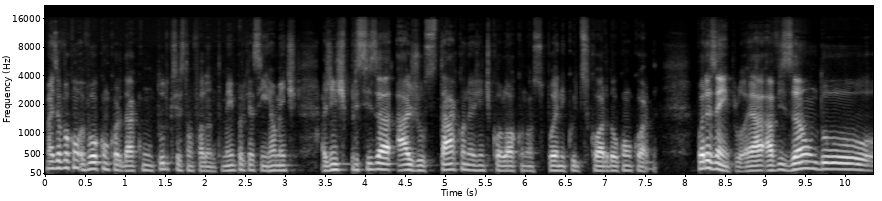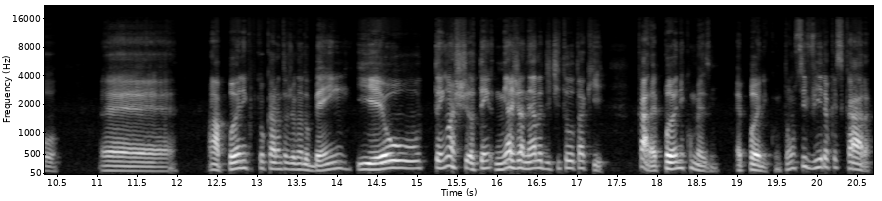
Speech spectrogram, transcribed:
Mas eu vou, eu vou concordar com tudo que vocês estão falando também, porque assim, realmente a gente precisa ajustar quando a gente coloca o nosso pânico, discorda ou concorda. Por exemplo, é a, a visão do. É, ah, pânico porque o cara não tá jogando bem e eu tenho a eu tenho minha janela de título tá aqui. Cara, é pânico mesmo. É pânico. Então se vira com esse cara.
